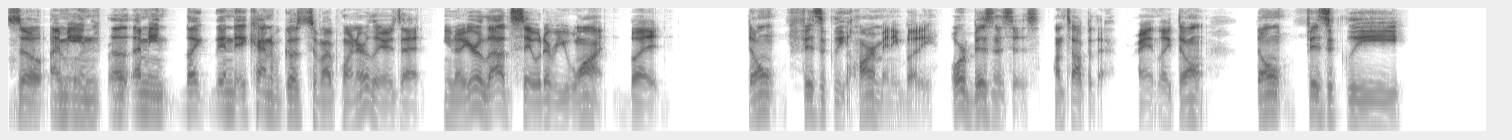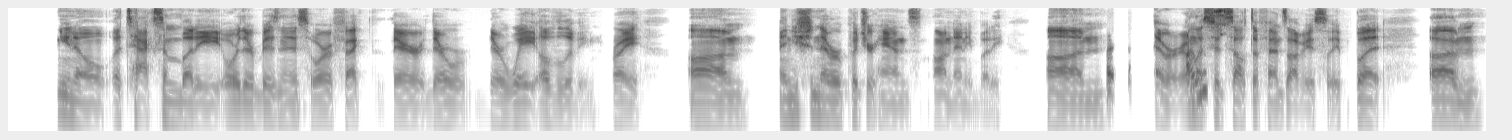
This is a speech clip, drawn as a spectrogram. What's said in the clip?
So I mean, uh, I mean, like, and it kind of goes to my point earlier is that you know you're allowed to say whatever you want, but don't physically harm anybody or businesses. On top of that, right? Like, don't don't physically, you know, attack somebody or their business or affect their their their way of living, right? Um, and you should never put your hands on anybody, um, ever, unless was- it's self defense, obviously. But um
